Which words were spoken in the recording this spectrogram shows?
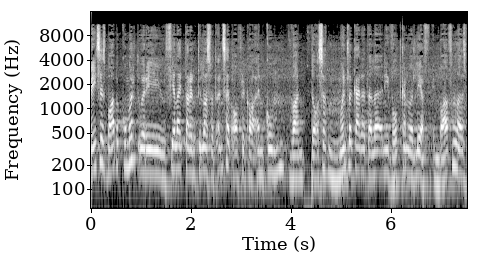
Mense is baie bekommerd oor die hoeveelheid tarantulas wat in Suid-Afrika inkom want daar's 'n moontlikheid dat hulle in die wild kan oorleef en baie van hulle is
